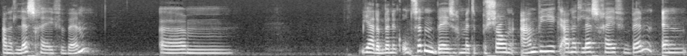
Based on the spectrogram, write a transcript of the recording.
aan het lesgeven ben, um, ja, dan ben ik ontzettend bezig met de persoon aan wie ik aan het lesgeven ben. En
